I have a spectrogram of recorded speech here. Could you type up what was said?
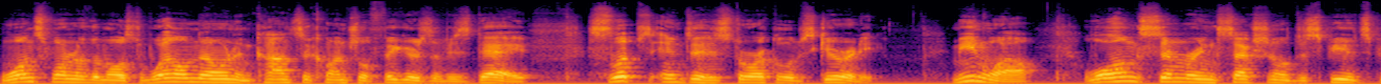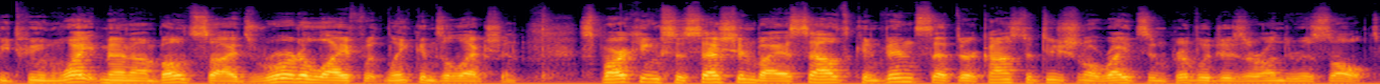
once one of the most well known and consequential figures of his day, slips into historical obscurity. Meanwhile, long simmering sectional disputes between white men on both sides roar to life with Lincoln's election, sparking secession by a South convinced that their constitutional rights and privileges are under assault.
